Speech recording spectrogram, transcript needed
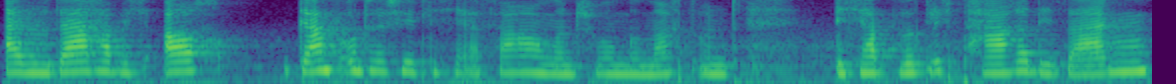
Also da habe ich auch ganz unterschiedliche Erfahrungen schon gemacht und ich habe wirklich Paare, die sagen,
